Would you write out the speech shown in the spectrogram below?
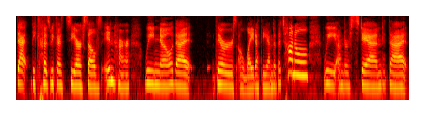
that because we could see ourselves in her, we know that there's a light at the end of the tunnel. We understand that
